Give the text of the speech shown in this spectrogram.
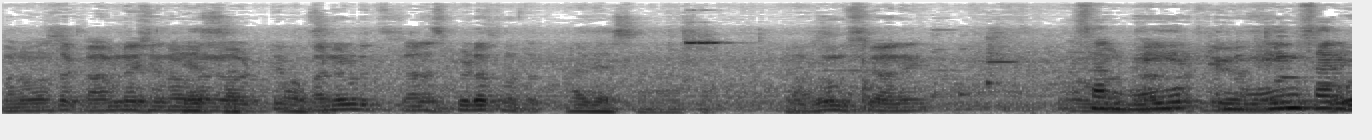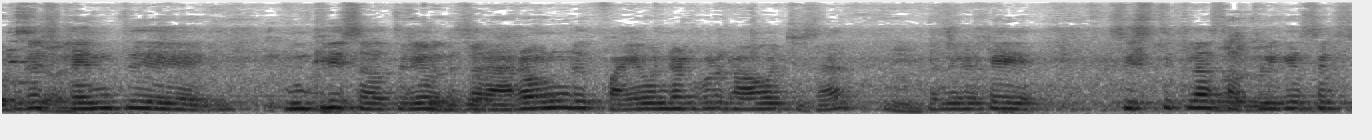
మనమంతా కాంబినేషన్ కాబట్టి పని కూడా చాలా స్పీడప్ ఉంటుంది. రూమ్స్ కానీ సార్ మెయిన్ మెయిన్ సార్ ఇప్పుడు స్ట్రెంత్ ఇంక్రీస్ అవుతూనే ఉంటుంది సార్. అరౌండ్ ఫైవ్ హండ్రెడ్ కూడా రావచ్చు సార్. ఎందుకంటే sixth class applications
